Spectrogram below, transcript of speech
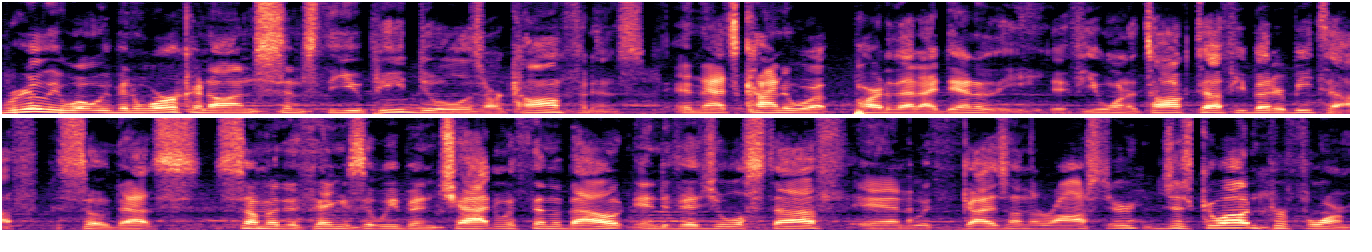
really what we've been working on since the UP duel is our confidence. And that's kind of what part of that identity. If you want to talk tough, you better be tough. So that's some of the things that we've been chatting with them about, individual stuff and with guys on the roster. Just go out and perform.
